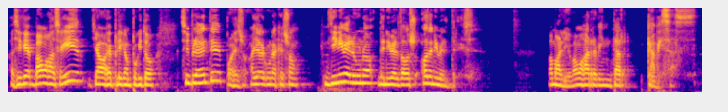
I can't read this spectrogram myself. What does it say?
Así que vamos a seguir. Ya os explico un poquito. Simplemente, pues eso. Hay algunas que son de nivel 1, de nivel 2 o de nivel 3. Vamos al lío. Vamos a reventar cabezas.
